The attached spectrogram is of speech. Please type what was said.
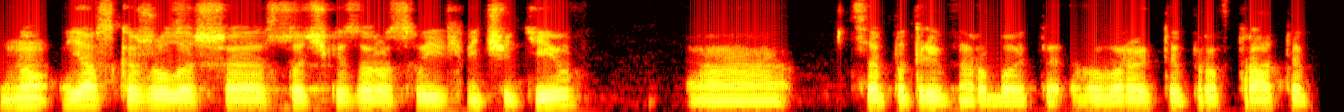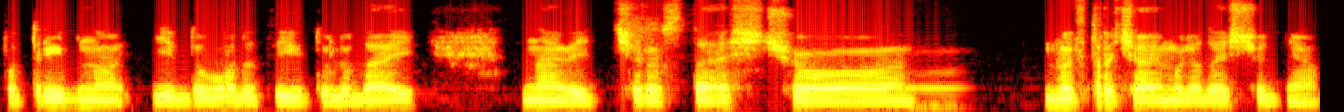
Ну, я скажу лише з точки зору своїх відчуттів. Е, Це потрібно робити. Говорити про втрати потрібно і доводити їх до людей навіть через те, що ми втрачаємо людей щодня.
